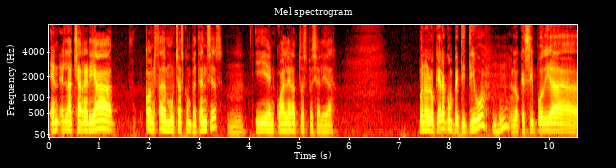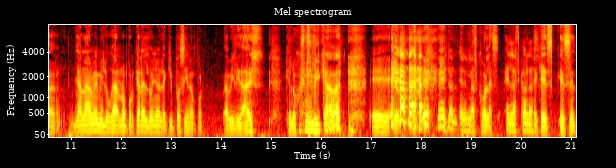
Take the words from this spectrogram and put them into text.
En, en la charrería consta de muchas competencias. Mm. ¿Y en cuál era tu especialidad? Bueno, en lo que era competitivo, en lo que sí podía ganarme mi lugar, no porque era el dueño del equipo, sino por habilidades que lo justificaban, eh, eh, eran, eran las colas. En las colas. Eh, que es, es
